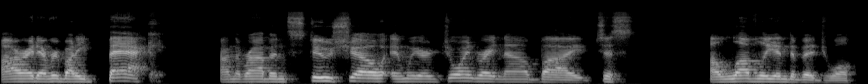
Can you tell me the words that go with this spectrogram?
All right, everybody, back on the Robin Stu show. And we are joined right now by just a lovely individual.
